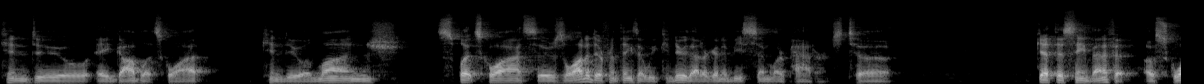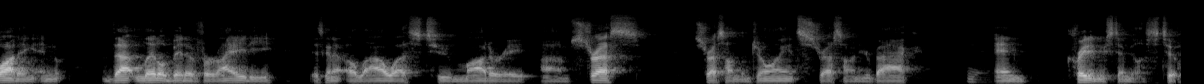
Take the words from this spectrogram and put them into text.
Can do a goblet squat. Can do a lunge, split squats. There's a lot of different things that we can do that are going to be similar patterns to get the same benefit of squatting. And that little bit of variety is going to allow us to moderate um, stress, stress on the joints, stress on your back, Yeah. and create a new stimulus too.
